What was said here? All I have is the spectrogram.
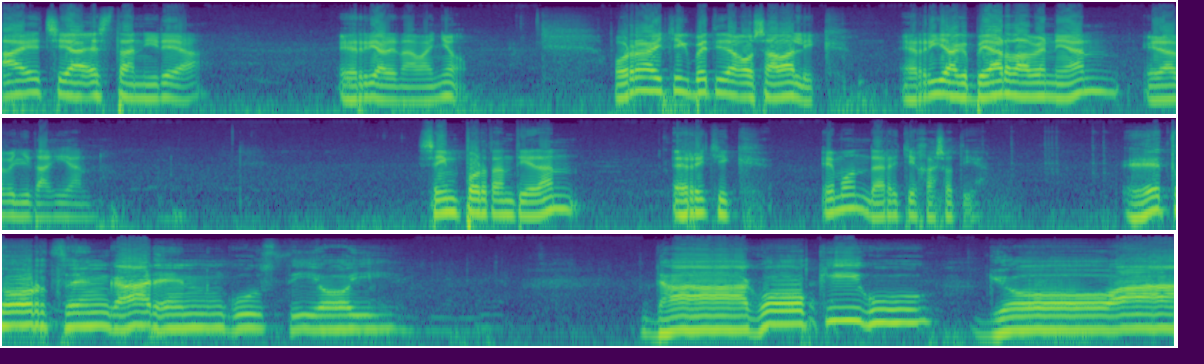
Aetxea ez da nirea, herriarena baino. Horregaitik beti dago zabalik, herriak behar da benean, erabilitagian. Ze importantiedan, herritik emon da herritik jasotia. Etortzen garen guztioi Dagokigu joatean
